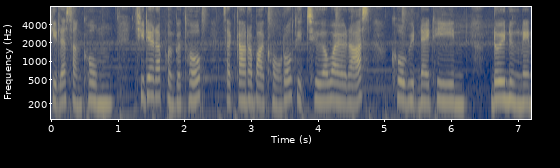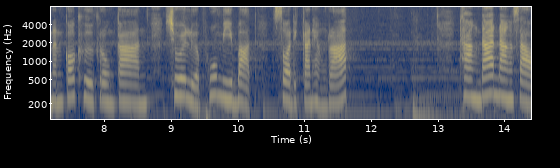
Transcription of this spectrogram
กิจและสังคม ที่ได้รับผลกระทบจากการระบาดของโรคติดเชื้อไวรัส โควิด -19 โดยหนึ่งในนั้นก็คือโครงการช่วยเหลือผู้มีบัตร สวัสดิการแห่งรัฐ ทางด้านนางสาว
